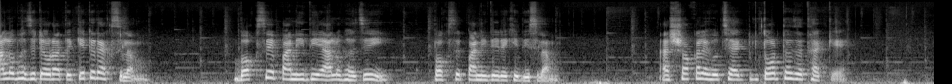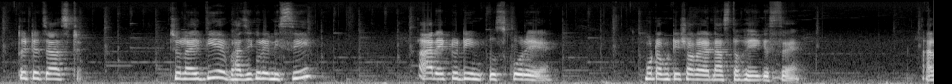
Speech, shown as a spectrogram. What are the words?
আলু ভাজিটাও রাতে কেটে রাখছিলাম। বক্সে পানি দিয়ে আলু ভাজি বক্সে পানি দিয়ে রেখে দিয়েছিলাম। আর সকালে হচ্ছে একদম তরতাজা থাকে। তো এটা জাস্ট চুলাই দিয়ে ভাজি করে নিছি। আর একটু ডিম পুস করে মোটামুটি সকালে নাস্তা হয়ে গেছে। আর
